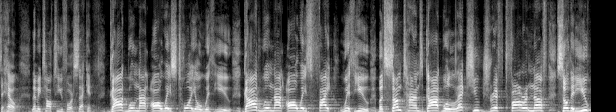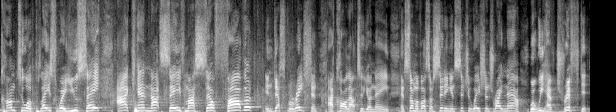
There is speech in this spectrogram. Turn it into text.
to help. Let me talk to you for a second. God will not always toil with you, God will not always fight with you, but sometimes God will let you drift far enough so that you come to a place where you say, I cannot save myself. Father, in desperation, I call out to your name. And some of us are sitting in situations right now where we have drifted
